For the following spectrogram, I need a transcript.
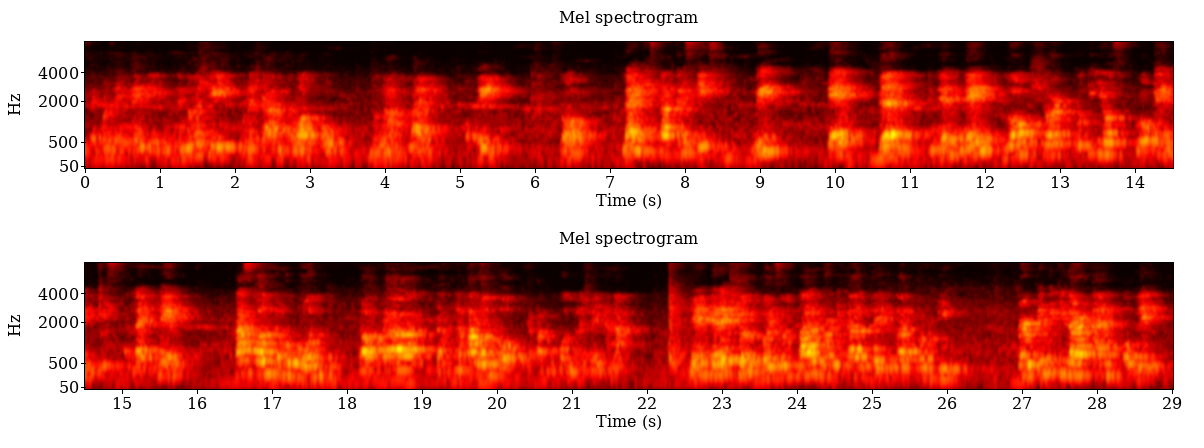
sample sa ingan hindi kung mga shape muna siya ang tawag o mga line. Okay. So line is characteristics with Take, then, and then length, long, short, continuous, broken, which is like length, tas on, kamupon, ka, ka, ka, laparon, o kakambukon, wala siya inana. Then, direction, horizontal, vertical, diagonal, curving, perpendicular, and oblique.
